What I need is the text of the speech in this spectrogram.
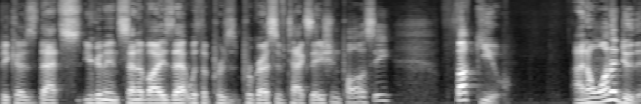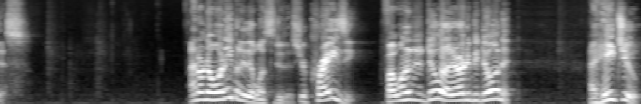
because that's you're going to incentivize that with a pro- progressive taxation policy. Fuck you. I don't want to do this. I don't know anybody that wants to do this. You're crazy. If I wanted to do it, I'd already be doing it. I hate you,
